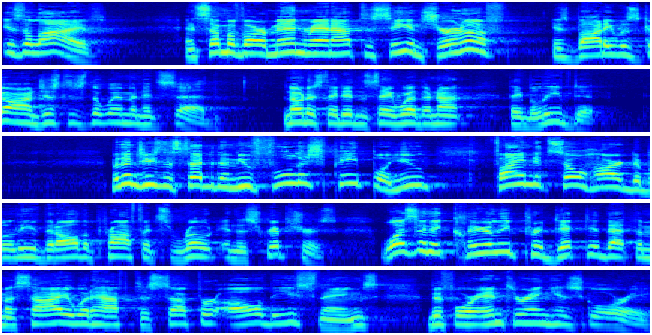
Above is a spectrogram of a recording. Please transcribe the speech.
is alive. And some of our men ran out to see, and sure enough, his body was gone, just as the women had said. Notice they didn't say whether or not they believed it. But then Jesus said to them, You foolish people, you find it so hard to believe that all the prophets wrote in the scriptures. Wasn't it clearly predicted that the Messiah would have to suffer all these things before entering his glory?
